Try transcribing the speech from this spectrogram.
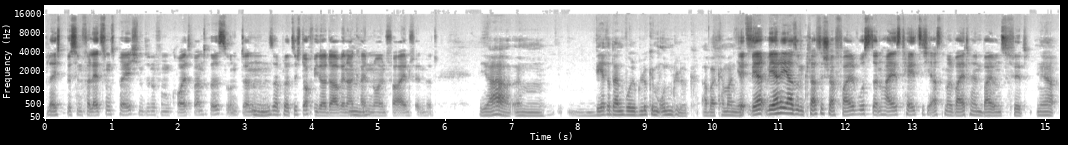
vielleicht ein bisschen Verletzungspech im Sinne vom Kreuzbandriss und dann Mhm. ist er plötzlich doch wieder da, wenn er Mhm. keinen neuen Verein findet. ja ähm, wäre dann wohl Glück im Unglück. Aber kann man jetzt. Wär, wäre ja so ein klassischer Fall, wo es dann heißt, hält sich erstmal weiterhin bei uns fit. Ja,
